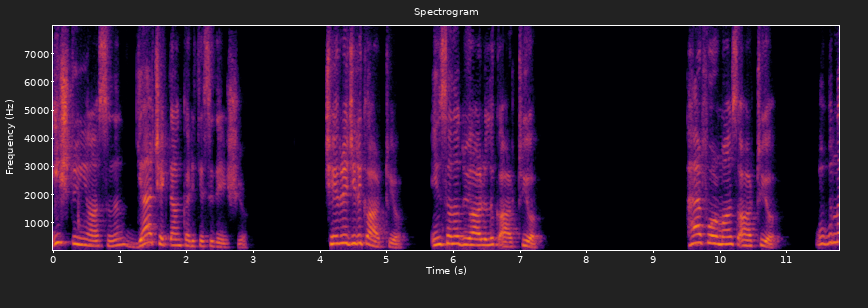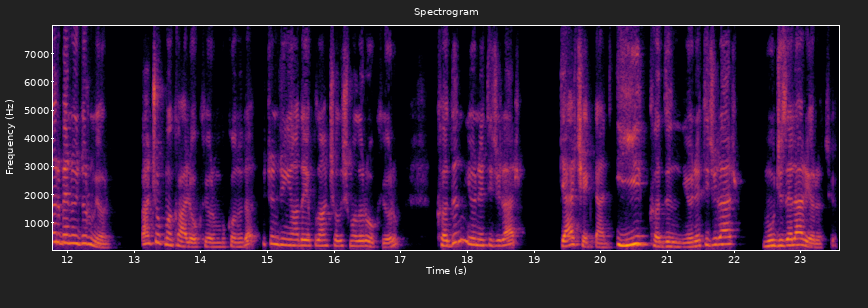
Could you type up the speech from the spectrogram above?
iş dünyasının gerçekten kalitesi değişiyor. Çevrecilik artıyor. insana duyarlılık artıyor. Performans artıyor. Bunları ben uydurmuyorum. Ben çok makale okuyorum bu konuda. Bütün dünyada yapılan çalışmaları okuyorum. Kadın yöneticiler gerçekten iyi kadın yöneticiler mucizeler yaratıyor.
